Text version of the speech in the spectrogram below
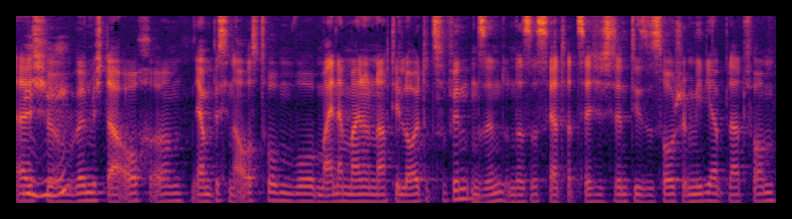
Äh, ich mhm. will mich da auch ähm, ja, ein bisschen austoben, wo meiner Meinung nach die Leute zu finden sind. Und das ist ja tatsächlich, sind diese Social Media Plattformen.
